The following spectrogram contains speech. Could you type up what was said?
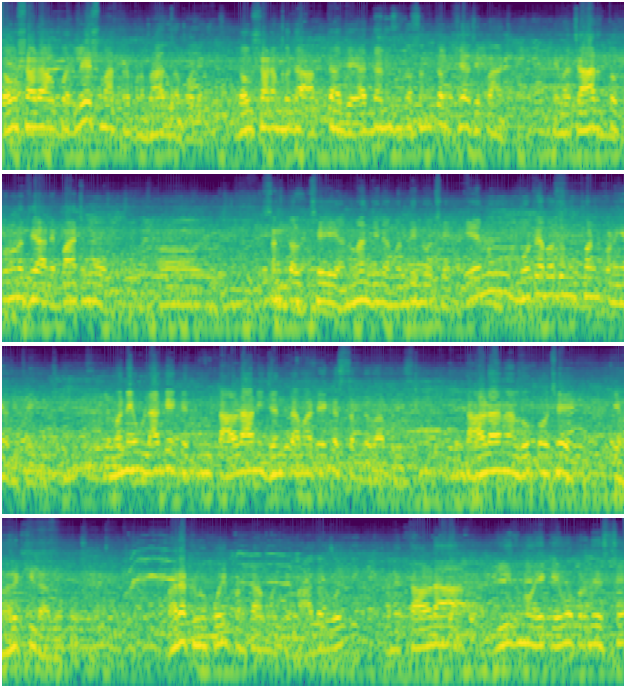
ગૌશાળા ઉપર લેશ માત્ર પણ ભાર ન પડે. ગૌશાળામાં બધા આપતા જાય. આજના દિવસે તો સંકલ્પ થયા છે પાંચ. એમાં ચાર તો પૂર્ણ થયા અને પાંચમો સંકલ્પ છે એ હનુમાનજીના મંદિરનો છે. એનું મોટા ભાગનું ફંડ પણ અહીંયાથી થઈ ગયું મને એવું લાગે કે હું તાળાની જનતા માટે એક જ શબ્દ વાપરીશ. તાળાના લોકો છે એ હરખીલા લોકો છે. હરખનું કોઈ પણ કામ હોય તેમાં આગળ હોય. અને તાળા ગીરનો એક એવો પ્રદેશ છે,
